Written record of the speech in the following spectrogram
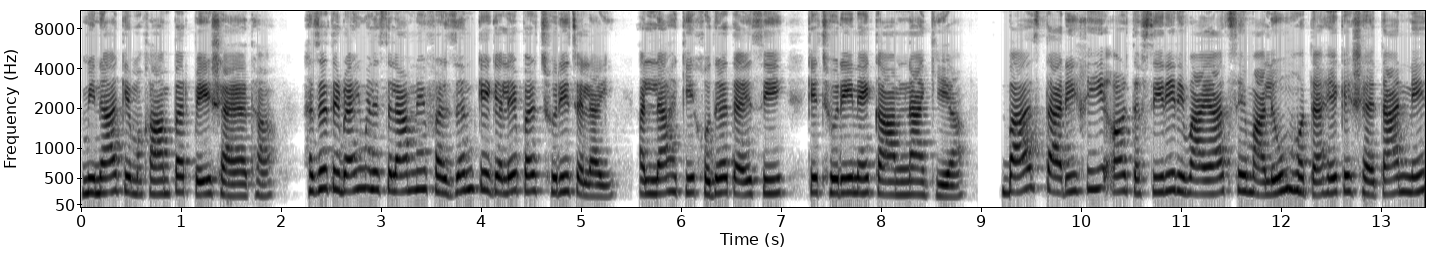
مینا کے مقام پر پیش آیا تھا۔ حضرت ابراہیم علیہ السلام نے فرزند کے گلے پر چھری چلائی۔ اللہ کی قدرت ایسی کہ چھری نے کام نہ کیا۔ بعض تاریخی اور تفسیری روایات سے معلوم ہوتا ہے کہ شیطان نے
